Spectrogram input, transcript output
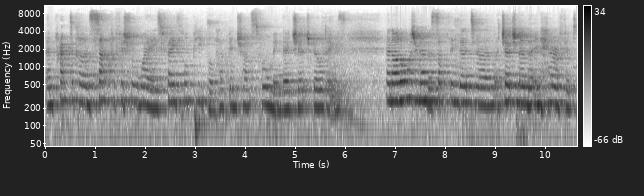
and practical and sacrificial ways, faithful people have been transforming their church buildings and I'll always remember something that um, a church member in Hereford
